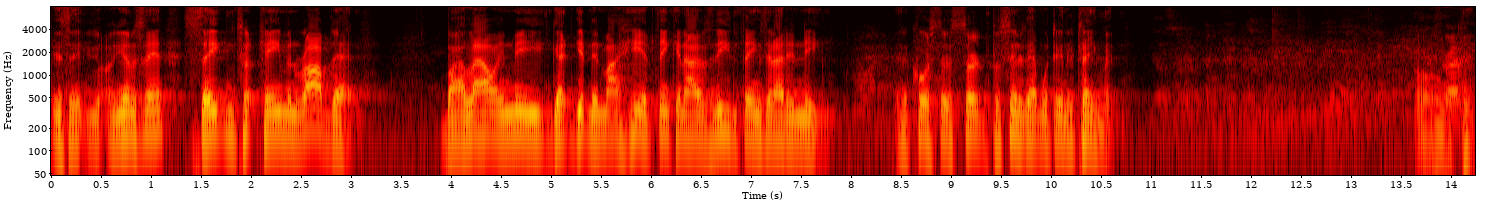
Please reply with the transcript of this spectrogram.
You understand? Satan took, came and robbed that by allowing me, get, getting in my head, thinking I was needing things that I didn't need. And of course, there's a certain percent of that went to entertainment. Oh, okay.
